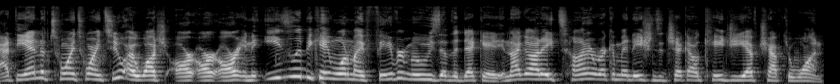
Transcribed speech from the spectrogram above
At the end of 2022, I watched RRR and it easily became one of my favorite movies of the decade, and I got a ton of recommendations to check out KGF Chapter 1.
